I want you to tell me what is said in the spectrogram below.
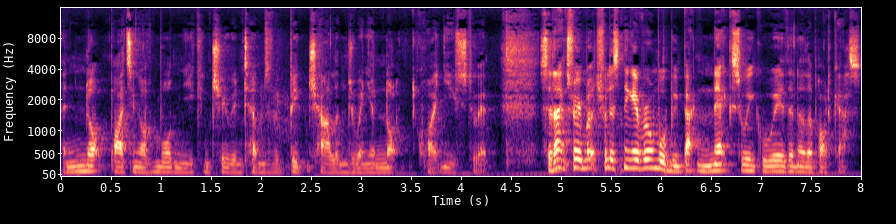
and not biting off more than you can chew in terms of a big challenge when you're not quite used to it. So thanks very much for listening, everyone. We'll be back next week with another podcast.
